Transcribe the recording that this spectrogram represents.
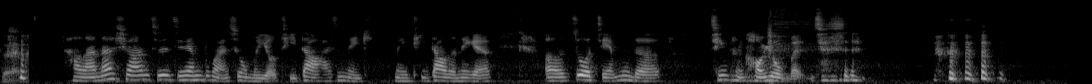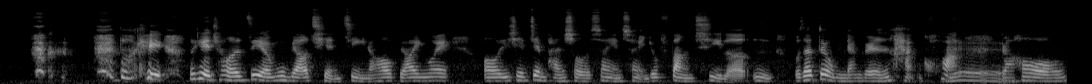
的，好了，那希望就是今天不管是我们有提到还是没没提到的那个呃做节目的亲朋好友们，就是 都可以都可以朝着自己的目标前进，然后不要因为哦一些键盘手的酸言酸语就放弃了。嗯，我在对我们两个人喊话，耶然后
